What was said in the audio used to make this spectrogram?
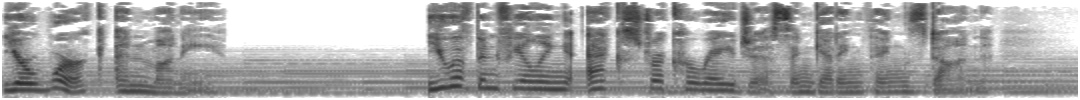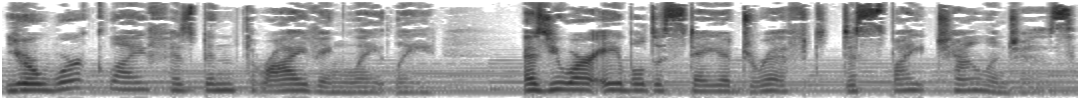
Your work and money. You have been feeling extra courageous in getting things done. Your work life has been thriving lately, as you are able to stay adrift despite challenges.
